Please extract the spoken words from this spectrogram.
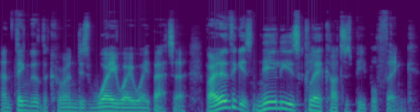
and think that the Korund is way, way, way better. But I don't think it's nearly as clear cut as people think.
